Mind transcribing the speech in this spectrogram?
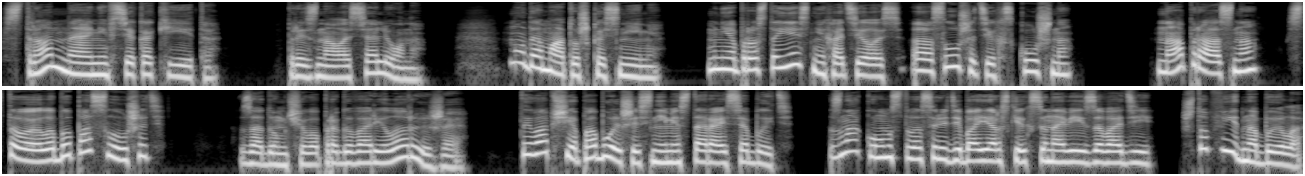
Странные они все какие-то, призналась Алена. Ну да матушка с ними. Мне просто есть не хотелось, а слушать их скучно. Напрасно. Стоило бы послушать, задумчиво проговорила рыжая. Ты вообще побольше с ними старайся быть. Знакомство среди боярских сыновей заводи, чтоб видно было,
